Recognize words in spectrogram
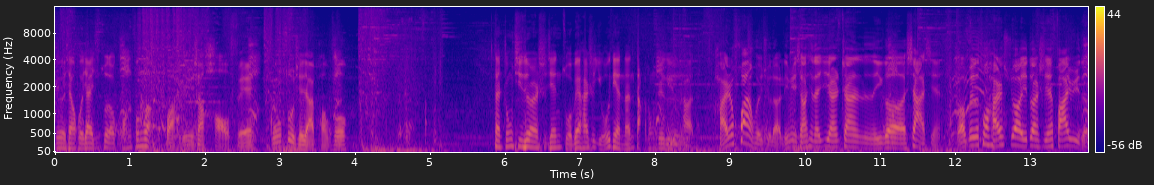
林伟翔回家已经做到狂风了，哇！林伟翔好肥，攻速学加狂风。但中期这段时间左边还是有点难打动这个尤卡的，还是换回去了。林伟翔现在依然站一个下线，主要贝克托还是需要一段时间发育的。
